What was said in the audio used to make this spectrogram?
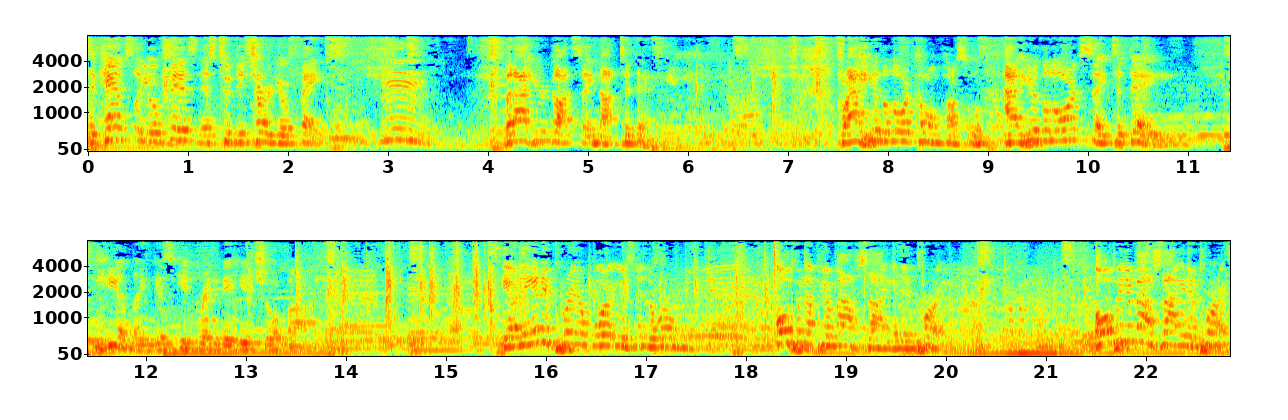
To cancel your business to deter your faith. But I hear God say, not today. For I hear the Lord, come on, Apostle. I hear the Lord say today, healing is getting ready to hit your body. Are there any prayer warriors in the room? Open up your mouth, Zion, and pray. Open your mouth, Zion, and pray.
